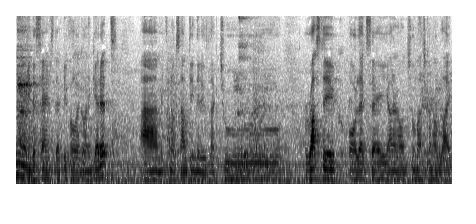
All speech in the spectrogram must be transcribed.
in the sense that people are gonna get it. Um, it's not something that is like too rustic or let's say I don't know too much kind of like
